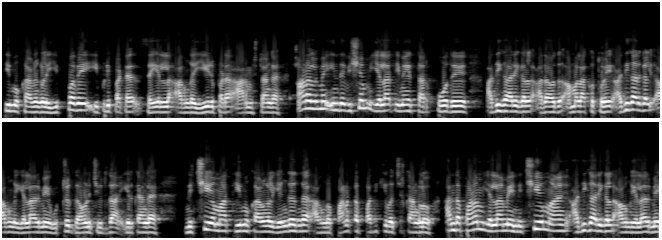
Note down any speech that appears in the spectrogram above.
திமுகவினர்கள் இப்பவே இப்படிப்பட்ட செயல்ல அவங்க ஈடுபட ஆரம்பிச்சிட்டாங்க. ஆனாலுமே இந்த விஷயம் எல்லாத்தையுமே தற்போது அதிகாரிகள் அதாவது அமலாக்கத்துறை அதிகாரிகள் அவங்க எல்லாருமே உற்று கவனிச்சுக்கிட்டு தான் இருக்காங்க. நிச்சயமா திமுகவினர்கள் எங்கெங்க அவங்க பணத்தை பதுக்கி வச்சிருக்காங்களோ அந்த பணம் எல்லாமே நிச்சயமா அதிகாரிகள் அவங்க எல்லாருமே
